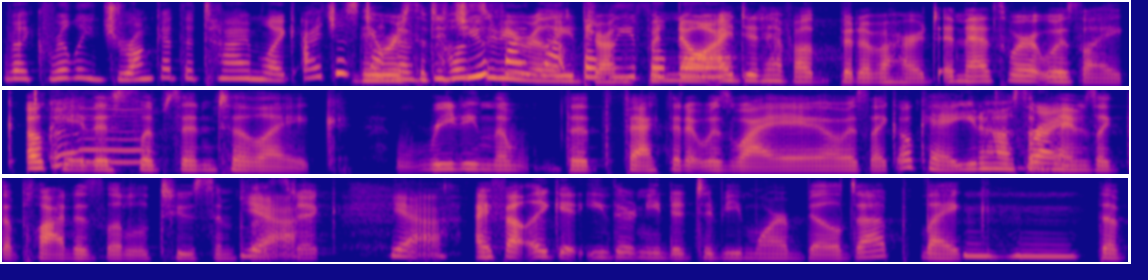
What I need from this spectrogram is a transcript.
like really drunk at the time? Like I just They don't were know. supposed Did you to be really drunk, but no, I did have a bit of a hard, and that's where it was like, okay, this Uh. slips into like reading the the fact that it was YA. I was like, okay, you know how sometimes like the plot is a little too simplistic. Yeah. I felt like it either needed to be more build up, like hmm the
